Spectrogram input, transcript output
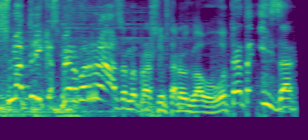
Смотри-ка, с первого раза мы прошли вторую главу. Вот это Иза.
